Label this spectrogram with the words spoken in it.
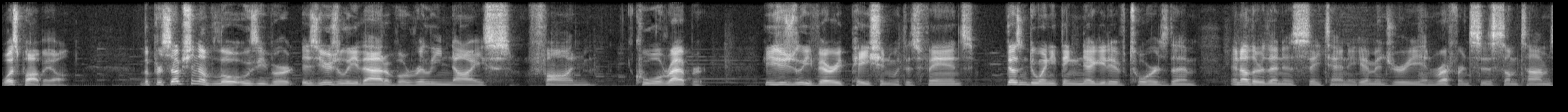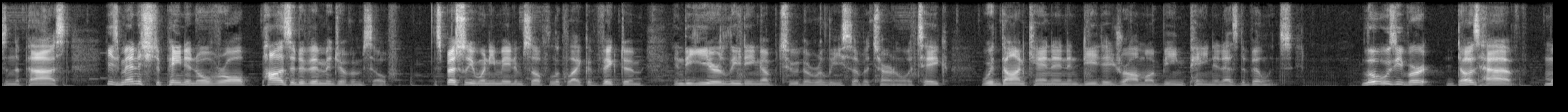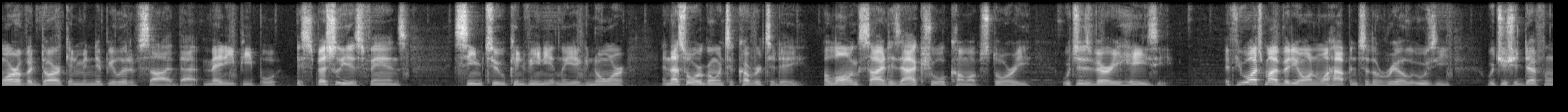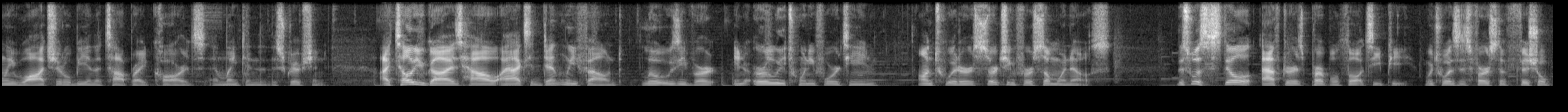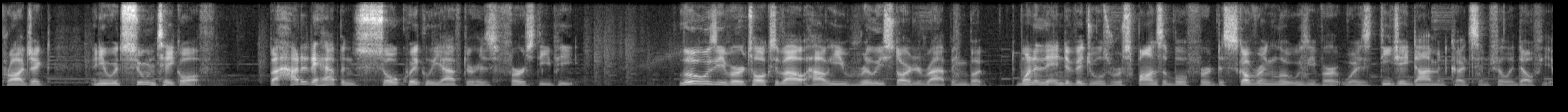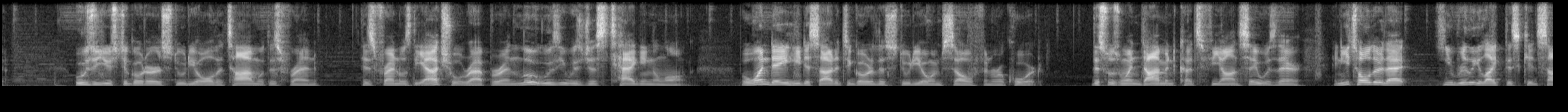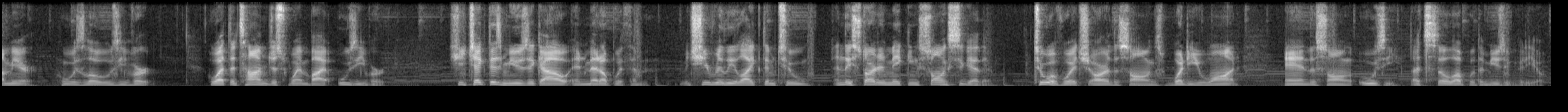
Poppin', y'all? The perception of Lil Uzi Vert is usually that of a really nice, fun, cool rapper. He's usually very patient with his fans, doesn't do anything negative towards them, and other than his satanic imagery and references sometimes in the past, he's managed to paint an overall positive image of himself, especially when he made himself look like a victim in the year leading up to the release of Eternal Atake, with Don Cannon and DJ Drama being painted as the villains. Lil Uzi Vert does have more of a dark and manipulative side that many people, especially his fans, seem to conveniently ignore, and that's what we're going to cover today, alongside his actual come up story, which is very hazy. If you watch my video on what happened to the real Uzi, which you should definitely watch, it'll be in the top right cards and linked in the description. I tell you guys how I accidentally found Lil Uzi Vert in early 2014 on Twitter searching for someone else. This was still after his Purple Thoughts EP, which was his first official project, and he would soon take off. But how did it happen so quickly after his first EP? Lil Uzi Vert talks about how he really started rapping, but one of the individuals responsible for discovering Lil Uzi Vert was DJ Diamond Cuts in Philadelphia. Uzi used to go to her studio all the time with his friend. His friend was the actual rapper, and Lil Uzi was just tagging along. But one day he decided to go to the studio himself and record. This was when Diamond Cut's fiance was there, and he told her that he really liked this kid Samir, who was Lil Uzi Vert, who at the time just went by Uzi Vert. She checked his music out and met up with him, she really liked him too, and they started making songs together, two of which are the songs What Do You Want and the song Uzi, that's still up with a music video.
